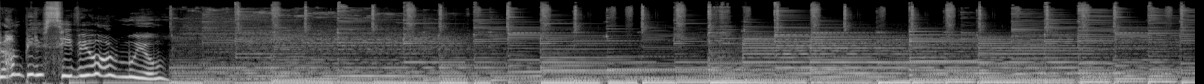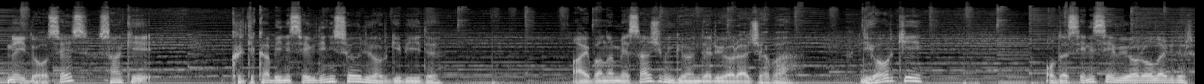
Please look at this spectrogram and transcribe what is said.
Rambir'i seviyor muyum? Neydi o ses? Sanki Kritika beni sevdiğini söylüyor gibiydi. Ay bana mesaj mı gönderiyor acaba? Diyor ki o da seni seviyor olabilir.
